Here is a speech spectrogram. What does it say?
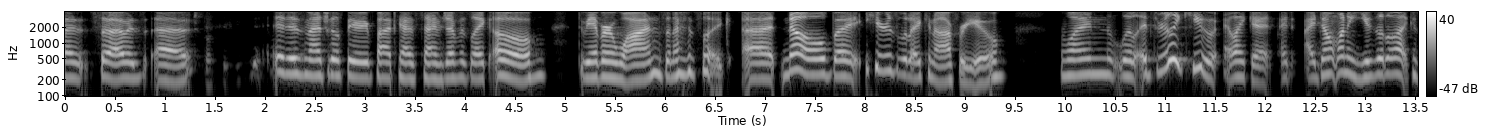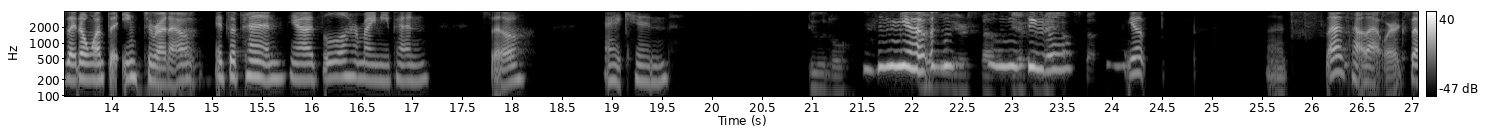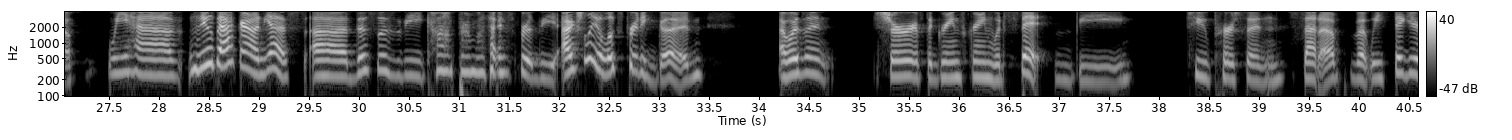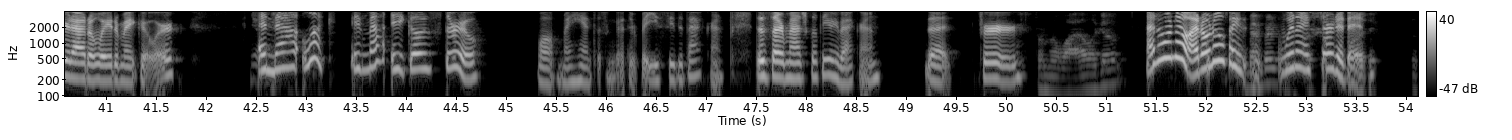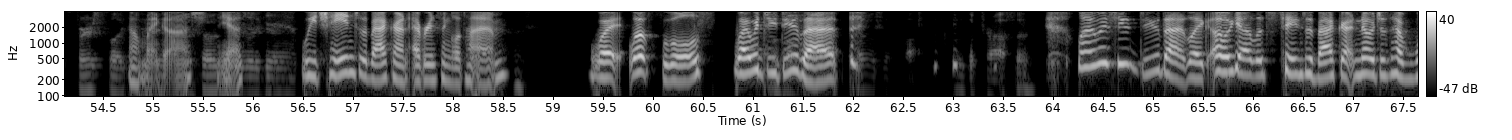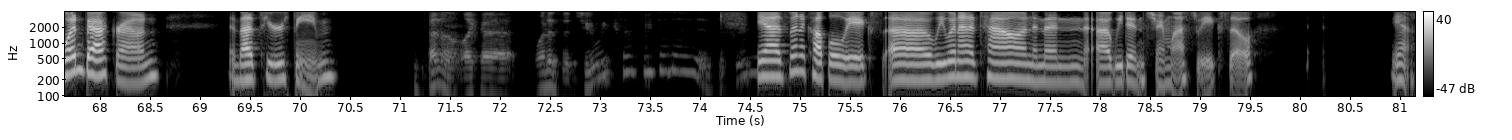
Uh, so I was uh, it is magical theory podcast time. Jeff was like, "Oh, do we have our wands?" And I was like, "Uh, no, but here's what I can offer you." One little, it's really cute. I like it. I, I don't want to use it a lot because I don't want the ink to run out. It's a pen. Yeah, it's a little Hermione pen. So I can, Doodle. yeah, Doodle your spells. You have to make Doodle. Yep. That's that's how that works. So we have new background. Yes. Uh this is the compromise for the Actually, it looks pretty good. I wasn't sure if the green screen would fit the two-person setup, but we figured out a way to make it work. Yeah. And now look, it ma- it goes through. Well, my hand doesn't go through, but you see the background. This is our magical theory background. That for from a while ago. I don't know. I don't know if I Remember when I started it. The first like Oh my gosh, we yes. doing, We change the background every single time. What what fools? Why would you do that? That was a. It was a process. Why would you do that? Like, oh yeah, let's change the background. No, just have one background and that's your theme. It's been a, like a what is it? Two weeks since we did it? Is it? Yeah, it's been a couple weeks. Uh we went out of town and then uh we didn't stream last week, so yeah.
